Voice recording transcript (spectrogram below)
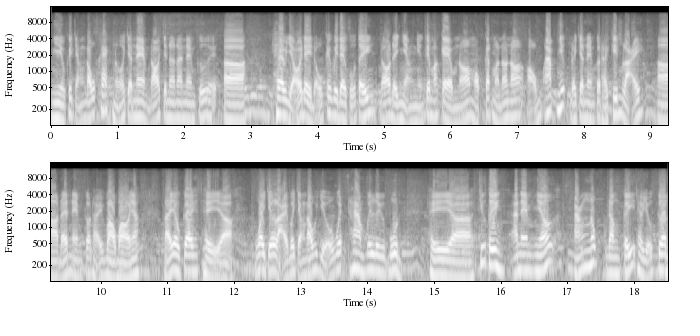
nhiều cái trận đấu khác nữa cho anh em. Đó cho nên anh em cứ uh, theo dõi đầy đủ các video của tiến đó để nhận những cái mã kèo nó một cách mà nó nó ổn áp nhất để cho anh em có thể kiếm lãi uh, để anh em có thể vào bờ nhá. Đấy ok thì uh, quay trở lại với trận đấu giữa West Ham với Liverpool thì uh, trước tiên anh em nhớ ấn nút đăng ký theo dõi kênh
